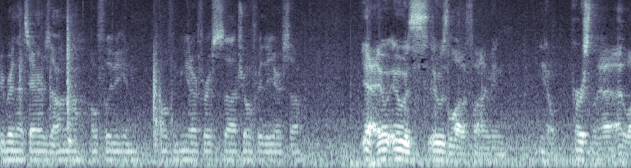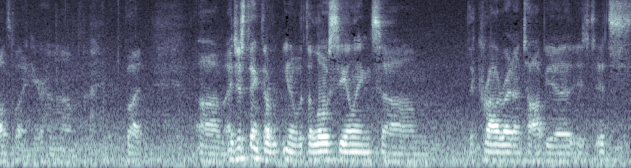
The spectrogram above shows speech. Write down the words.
we bring that to Arizona, hopefully we can hopefully we can get our first uh, trophy of the year. So. Yeah, it, it was it was a lot of fun. I mean, you know, personally, I, I love playing here. Um, but um, I just think the you know with the low ceilings, um, the crowd right on top of you, it's, it's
